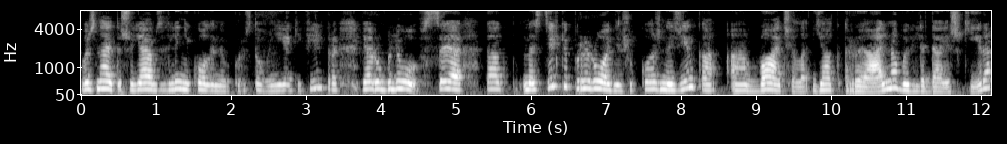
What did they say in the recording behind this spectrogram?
Ви ж знаєте, що я взагалі ніколи не використовую ніякі фільтри. Я роблю все так настільки природні, щоб кожна жінка бачила, як реально виглядає шкіра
